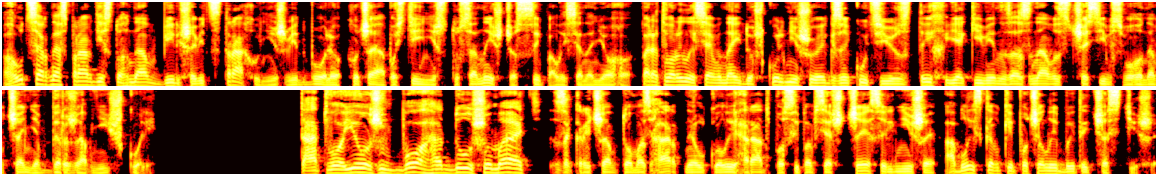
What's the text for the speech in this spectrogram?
Гуцер насправді стогнав більше від страху, ніж від болю, хоча постійні стусани, що сипалися на нього, перетворилися в найдошкульнішу екзекуцію з тих, які він зазнав з часів свого навчання в державній школі. Та твою ж в бога душу мать. закричав Томас Гартнел, коли град посипався ще сильніше, а блискавки почали бити частіше.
